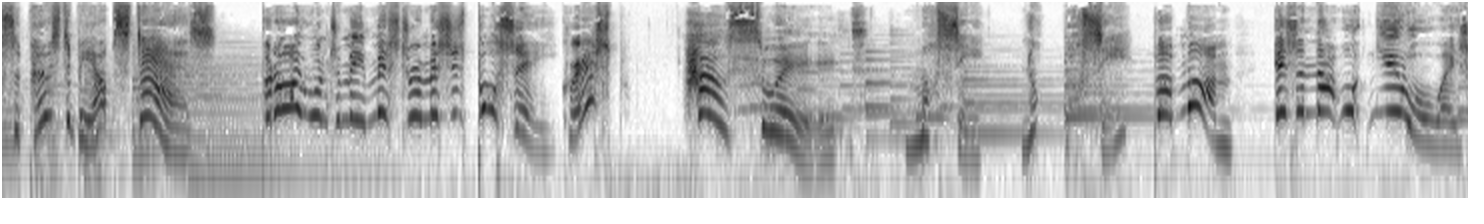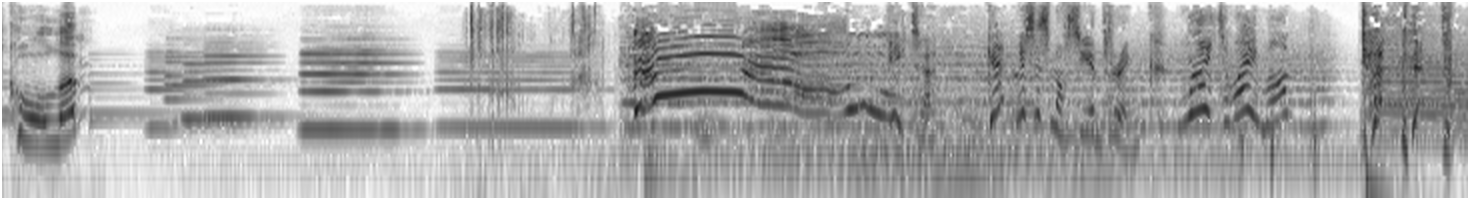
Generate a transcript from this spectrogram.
You're supposed to be upstairs. But I want to meet Mr. and Mrs. Bossy. Crisp? How sweet. Mossy, not bossy. But, Mum, isn't that what you always call them? Peter, get Mrs. Mossy a drink. Right away, Mum.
